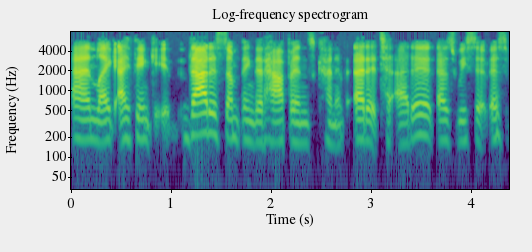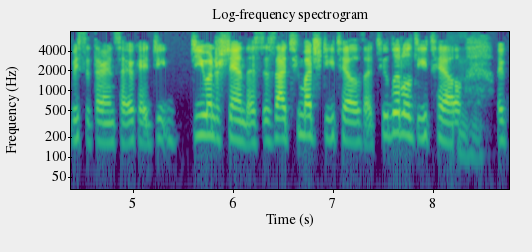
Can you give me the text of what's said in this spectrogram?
And like, I think it, that is something that happens kind of edit to edit as we sit, as we sit there and say, okay, do, do you understand this? Is that too much detail? Is that too little detail? Mm-hmm. Like,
